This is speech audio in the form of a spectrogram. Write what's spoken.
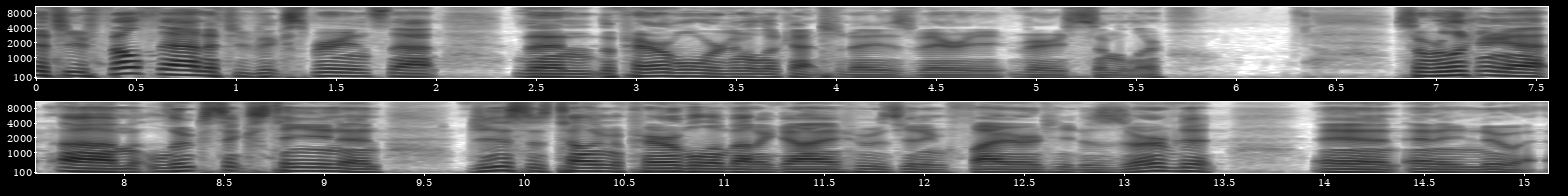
if you've felt that, if you've experienced that, then the parable we're going to look at today is very very similar. So we're looking at um, Luke 16, and Jesus is telling a parable about a guy who was getting fired. He deserved it, and and he knew it.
